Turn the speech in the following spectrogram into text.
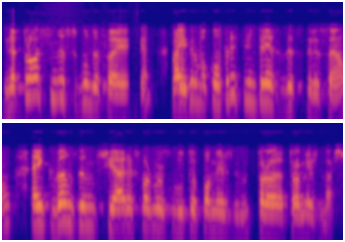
na próxima segunda-feira vai haver uma conferência de imprensa da Federação em que vamos anunciar as formas de luta para o mês de, para, para o mês de março.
